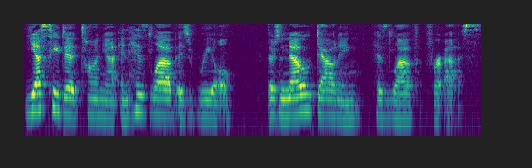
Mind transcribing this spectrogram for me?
Yes, He did, Tanya, and His love is real. There's no doubting His love for us.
